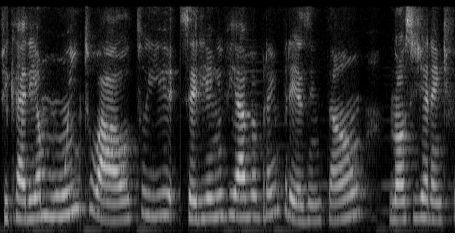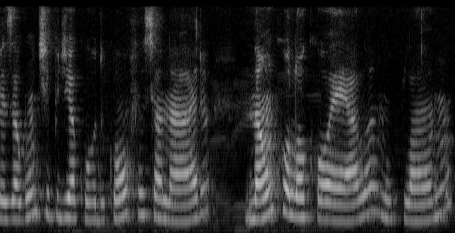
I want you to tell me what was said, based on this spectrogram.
ficaria muito alto e seria inviável para a empresa. Então, nosso gerente fez algum tipo de acordo com o funcionário, não colocou ela no plano,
